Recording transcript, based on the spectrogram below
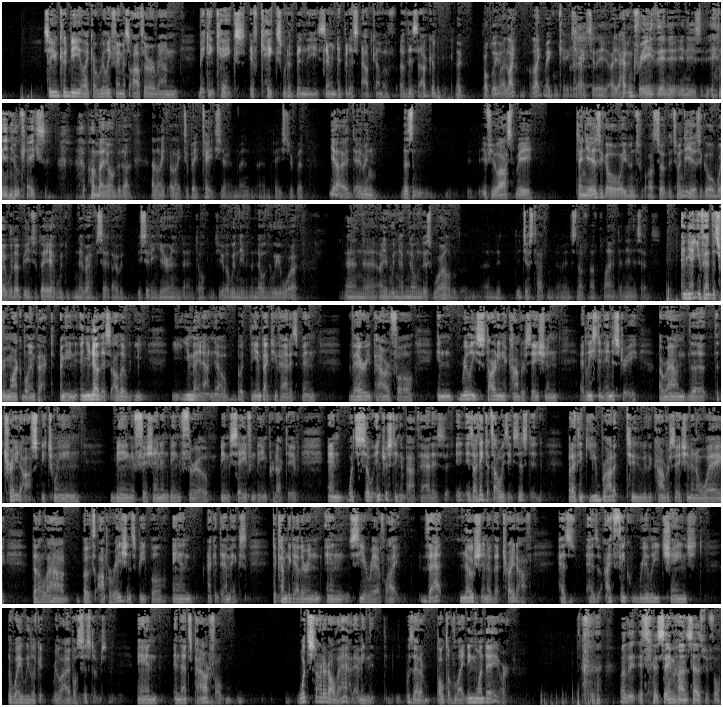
So you could be like a really famous author around baking cakes if cakes would have been the serendipitous outcome of, of this outcome. Uh, probably. I like I like making cakes. Actually, I haven't created any any, any new cakes on my own, but I, I, like I like to bake cakes, yeah, and, and, and pastry. But yeah, I, I mean, listen, if you asked me ten years ago, or even or certainly twenty years ago, where would I be today? I would never have said I would be sitting here and, and talking to you. I wouldn't even have known who you were, and uh, I wouldn't have known this world. And, and it, it just happened. I mean, it's not, not planned in any sense. And yet you've had this remarkable impact. I mean, and you know this, although you, you may not know, but the impact you've had has been very powerful in really starting a conversation, at least in industry, around the, the trade offs between being efficient and being thorough, being safe and being productive. And what's so interesting about that is, is I think that's always existed but I think you brought it to the conversation in a way that allowed both operations people and academics to come together and, and see a ray of light. That notion of that trade off has has I think really changed the way we look at reliable systems. And and that's powerful. What started all that? I mean, was that a bolt of lightning one day or Well, it's the same answer as before.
